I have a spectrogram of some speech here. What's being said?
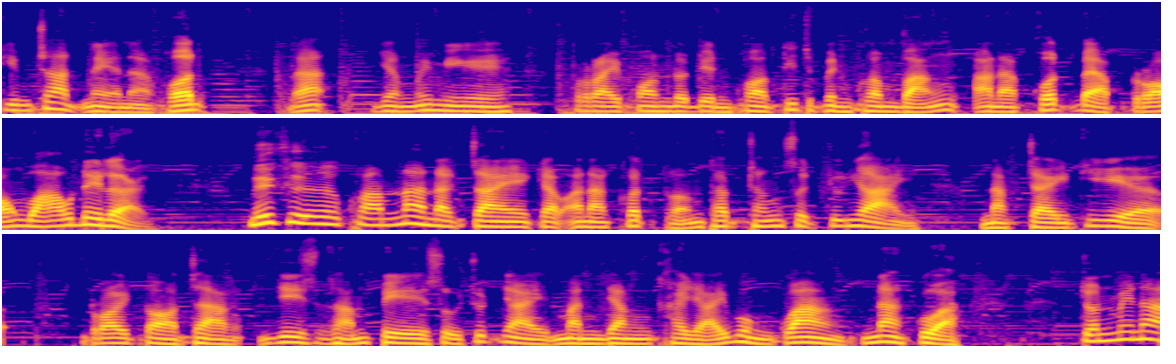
ทีมชาติในอนาคต และยังไม่มี ไรฟอร์มโดดเด่นพอที่จะเป็นความหวังอนาคตแบบร้องว้าวได้เลย นี่คือความน่าหนักใจกับอนาคตของทัพช้างศึกชุดใหญ่ หนักใจที่รอยต่อจาก 23 ปีสู่ชุดใหญ่ มันยังขยายวงกว้างน่ากลัว จนไม่น่า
